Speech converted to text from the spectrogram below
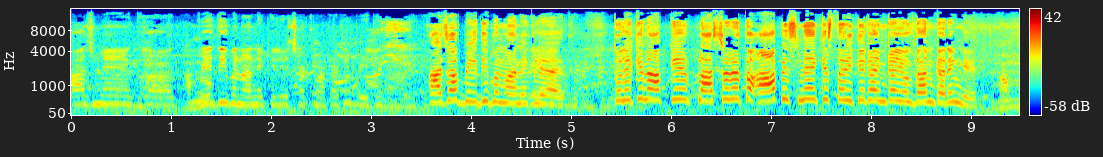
आज मैं बेदी बनाने के लिए छठ माता की बेदी बनाने आज आप बेदी बनवाने के लिए आए थे। तो लेकिन आपके प्लास्टर है तो आप इसमें किस तरीके का इनका योगदान करेंगे? हम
